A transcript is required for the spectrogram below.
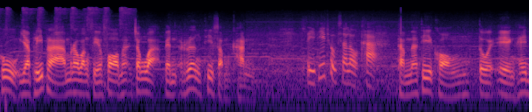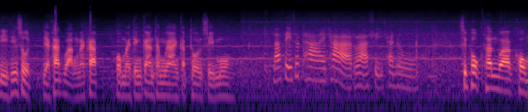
คู่ อย่าพลีผลามระวังเสียฟอร์มฮะจังหวะเป็นเรื่องที่สำคัญ สีที่ถูกโฉลกค่ะทำหน้าที่ของตัวเองให้ดีที่สุด อย่าคาดหวังนะครับ ผมหมายถึงการทำงานกับโทนสีม่วง ราศีสุดท้ายค่ะ ราศีธนู 16 ธันวาคม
